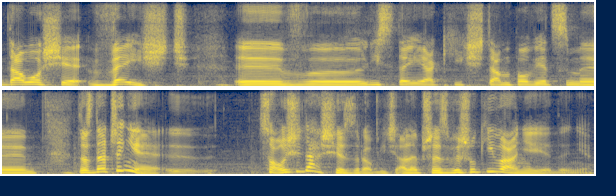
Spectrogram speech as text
dało się wejść y, w listę jakichś tam powiedzmy, to znaczy nie, y, coś da się zrobić, ale przez wyszukiwanie jedynie.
